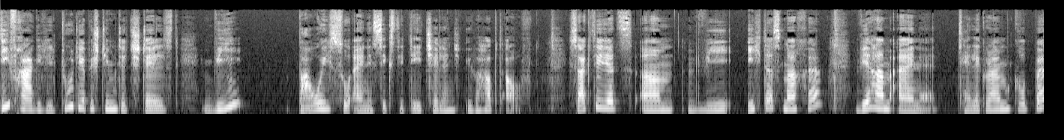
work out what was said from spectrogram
die Frage, die du dir bestimmt jetzt stellst, wie baue ich so eine 60-Day-Challenge überhaupt auf? Ich sage dir jetzt, ähm, wie ich das mache. Wir haben eine Telegram-Gruppe,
